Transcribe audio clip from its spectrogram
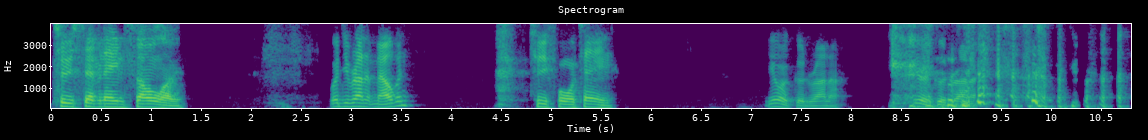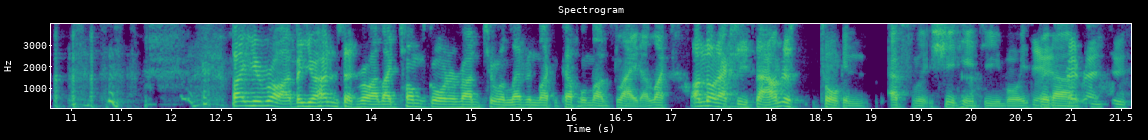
two seventeen solo. What did you run at Melbourne? Two fourteen. You're a good runner. You're a good runner. but you're right. But you're 100 percent right. Like Tom's going to run 211 like a couple of months later. Like I'm not actually saying. I'm just talking absolute shit here to you boys. Yeah, but um, ran two, two,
